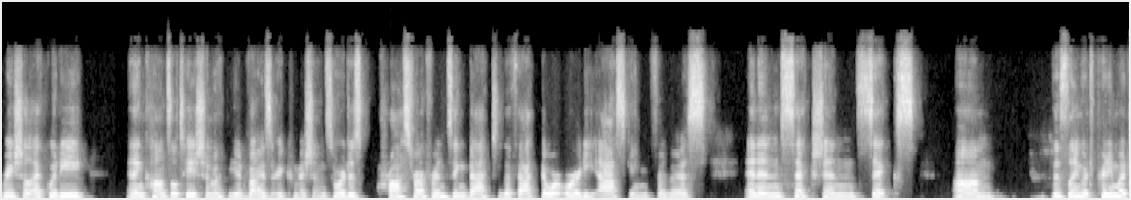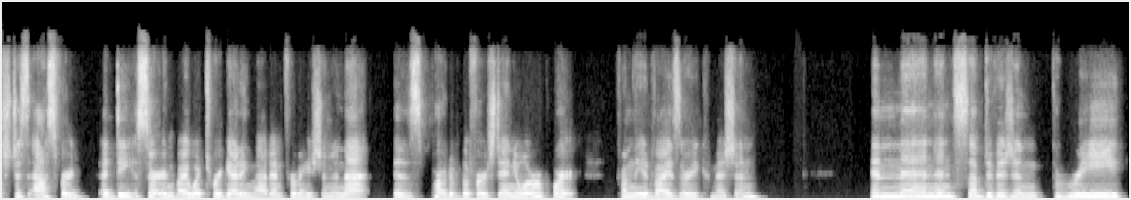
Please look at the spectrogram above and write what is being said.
racial equity and in consultation with the advisory commission. So we're just cross-referencing back to the fact that we're already asking for this. And in section six, um, this language pretty much just asks for a date certain by which we're getting that information. And that is part of the first annual report from the advisory commission. And then in subdivision three,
